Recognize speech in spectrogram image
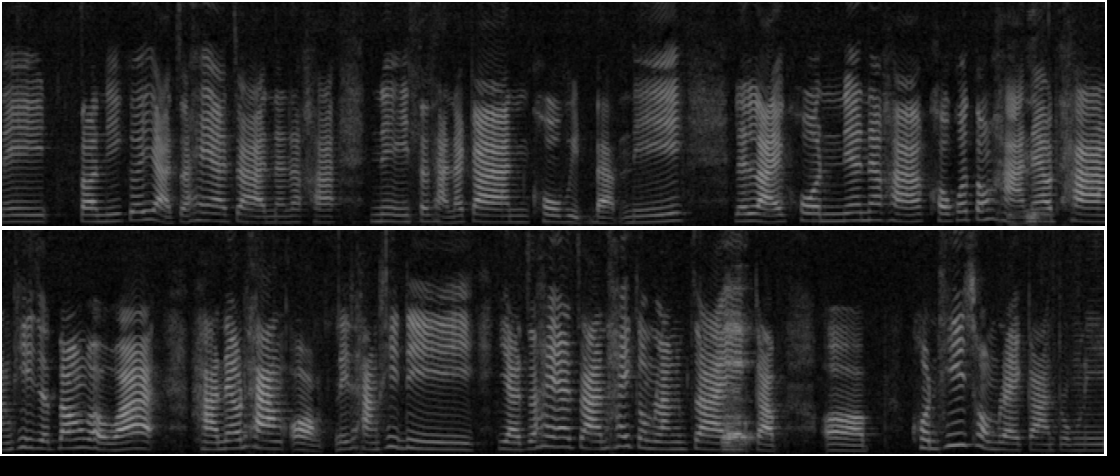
ในตอนนี้ก็อยากจะให้อาจารย์นะนะคะ ในสถานการณ์โควิดแบบนี้ หลาย ๆ คนเนี่ยนะคะเขาก็ต้องหาแนวทางที่จะต้องแบบว่า หาแนวทางออกในทางที่ดี อยากจะให้อาจารย์ให้กำลังใจครับกับเอ่อคนที่ชมรายการตรงนี้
